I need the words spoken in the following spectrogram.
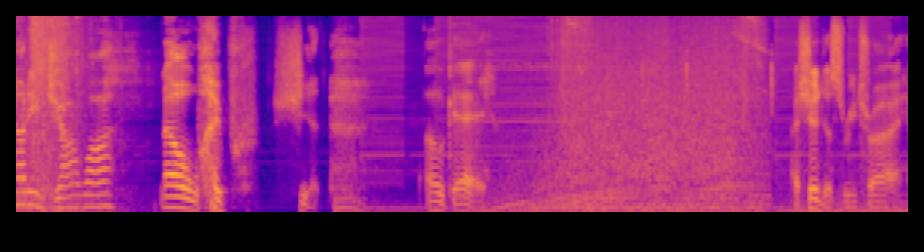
nutty Jawa! No, I... Shit. Okay. I should just retry.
